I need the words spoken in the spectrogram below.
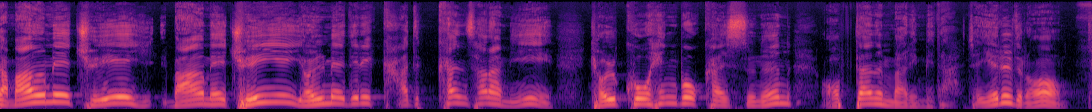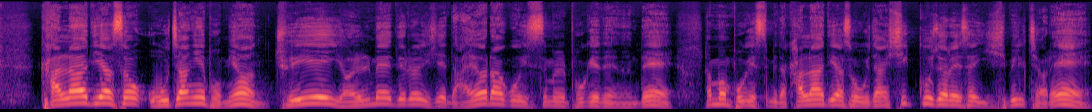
자, 마음의 죄의 마음의 죄의 열매들이 가득한 사람이 결코 행복할 수는 없다는 말입니다. 자, 예를 들어 갈라디아서 5장에 보면 죄의 열매들을 이제 나열하고 있음을 보게 되는데 한번 보겠습니다. 갈라디아서 5장 19절에서 21절에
